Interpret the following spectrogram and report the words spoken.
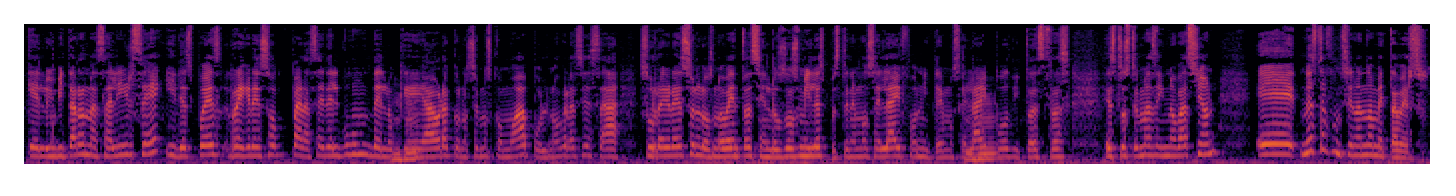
que lo invitaron a salirse y después regresó para hacer el boom de lo que ahora conocemos como Apple, ¿no? Gracias a su regreso en los noventas y en los dos miles, pues tenemos el iPhone y tenemos el iPod y todos estos temas de innovación. Eh, no está funcionando Metaverso.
